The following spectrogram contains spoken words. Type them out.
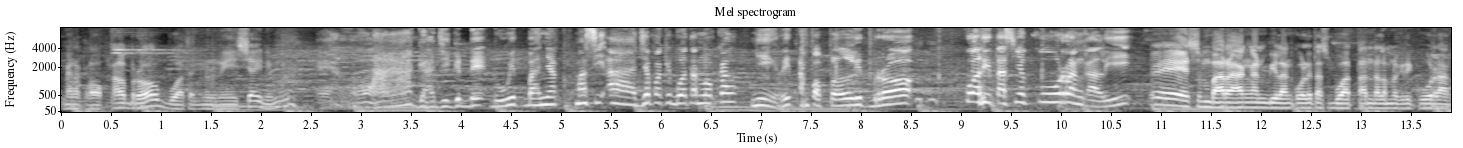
Merek lokal, Bro, buatan Indonesia ini mah. Elah, gaji gede, duit banyak, masih aja pakai buatan lokal. Nyirit apa pelit, Bro? kualitasnya kurang kali. Eh, sembarangan bilang kualitas buatan dalam negeri kurang.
